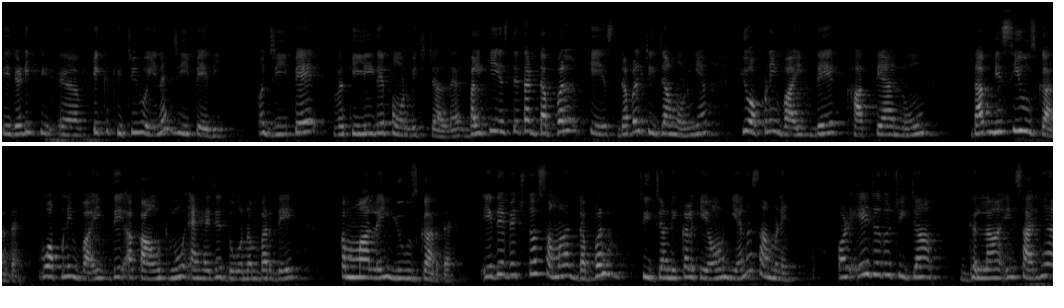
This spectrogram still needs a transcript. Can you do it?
ਤੇ ਜਿਹੜੀ ਪਿਕ ਖਿੱਚੀ ਹੋਈ ਹੈ ਨਾ ਜੀਪੇ ਦੀ, ਉਹ ਜੀਪੇ ਵਕੀਲ ਦੇ ਫੋਨ ਵਿੱਚ ਚੱਲਦਾ ਹੈ। ਬਲਕਿ ਇਸ ਤੇ ਤਾਂ ਡਬਲ ਕੇਸ ਡਬਲ ਚੀਜ਼ਾਂ ਹੋਣਗੀਆਂ ਕਿ ਉਹ ਆਪਣੀ ਵਾਈਫ ਦੇ ਖਾਤਿਆਂ ਨੂੰ ਦਾ ਮਿਸਯੂਜ਼ ਕਰਦਾ ਹੈ। ਉਹ ਆਪਣੀ ਵਾਈਫ ਦੇ ਅਕਾਊਂਟ ਨੂੰ ਇਹੋ ਜਿਹੇ ਦੋ ਨੰਬਰ ਦੇ ਕੰਮਾਂ ਲਈ ਯੂਜ਼ ਕਰਦਾ ਹੈ। ਇਹਦੇ ਵਿੱਚ ਤਾਂ ਸਮਾਂ ਡਬਲ ਚੀਜ਼ਾਂ ਨਿਕਲ ਕੇ ਆਉਣਗੀਆਂ ਨਾ ਸਾਹਮਣੇ। ਔਰ ਇਹ ਜਦੋਂ ਚੀਜ਼ਾਂ, ਗੱਲਾਂ ਇਹ ਸਾਰੀਆਂ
